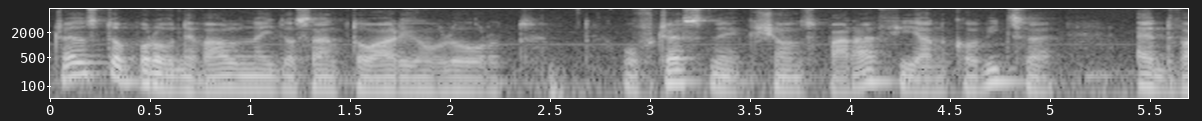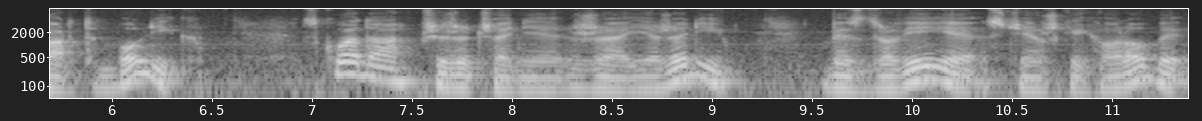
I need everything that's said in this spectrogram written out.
często porównywalnej do sanktuarium w Lourdes. Ówczesny ksiądz parafii Jankowice Edward Bolik składa przyrzeczenie, że jeżeli wyzdrowieje z ciężkiej choroby,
